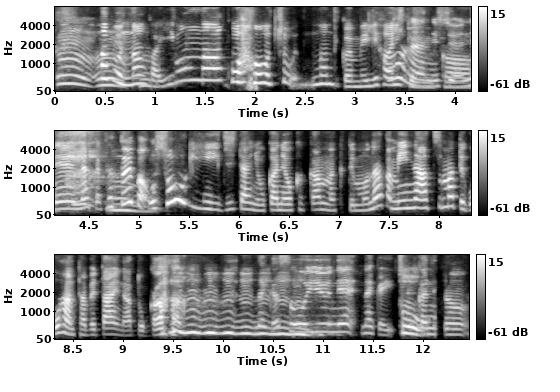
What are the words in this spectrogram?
うん多分なんかういろんなこうちょなんていうかメリハリそうなんですというかよね。なんか例えばうんお葬儀自体にお金をかかんなくても、なんかみんな集まってご飯食べたいなとか、うんうんうんうんうんうんなんかそういうね、なんかお金の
